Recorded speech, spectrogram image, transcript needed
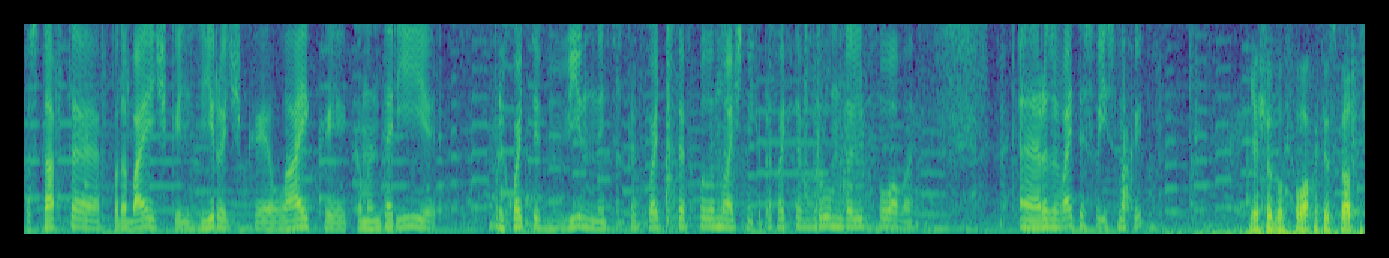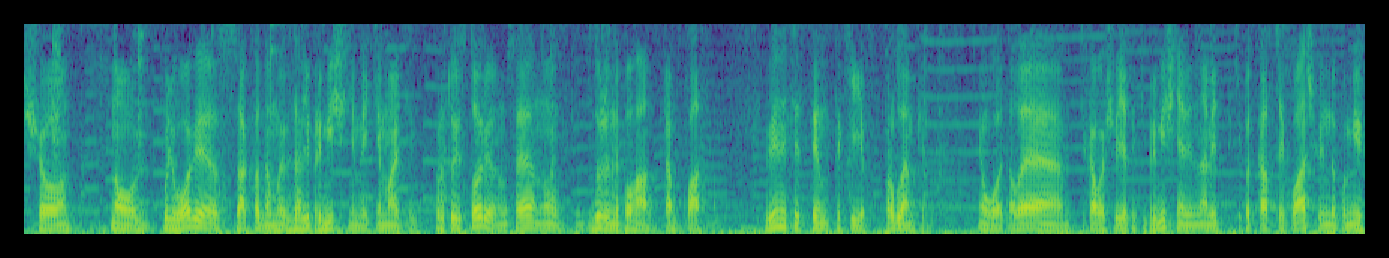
Поставте вподобаєчки, зірочки, лайки, коментарі. Приходьте в Вінницю, приходьте в полуночники, приходьте в Рум до Львова. Е, розвивайте свої смаки. Я ще двох словах хотів сказати, що ну, у Львові з закладами, взагалі приміщеннями, які мають круту історію, ну це ну, дуже непогано, прям класно. В Вінниці з цим такі проблемки. От, але цікаво, що є такі приміщення, навіть такий подкаст, як ваш, він допоміг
